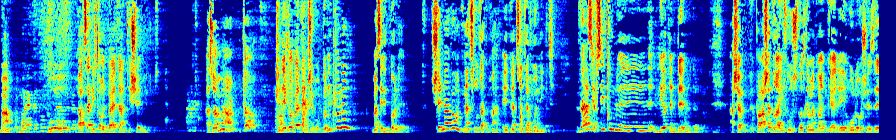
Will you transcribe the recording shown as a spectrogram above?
מה? מה היה כתוב? הוא רצה לפתור את בעיית האנטישמיות. אז הוא אמר, טוב, כדי לפתור את בעיית האנטישמיות, בוא נתבולל. מה זה להתבולל? שנעבור התנצרות, התנצרות המונית, ואז יפסיקו ל- להיות נגדנו. עכשיו, פרשת דרייפוס ועוד כמה דברים כאלה, הראו לו שזה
